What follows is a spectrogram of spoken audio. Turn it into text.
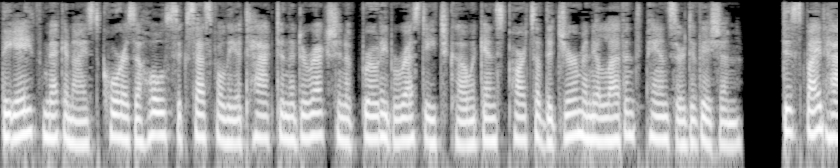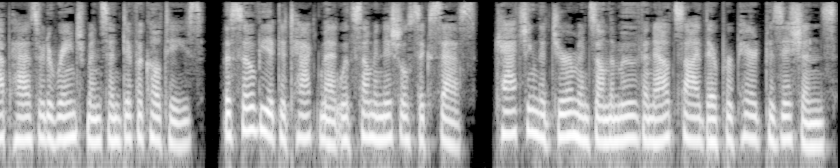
the 8th Mechanized Corps as a whole successfully attacked in the direction of Brody Berestechko against parts of the German 11th Panzer Division. Despite haphazard arrangements and difficulties, The Soviet attack met with some initial success, catching the Germans on the move and outside their prepared positions,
